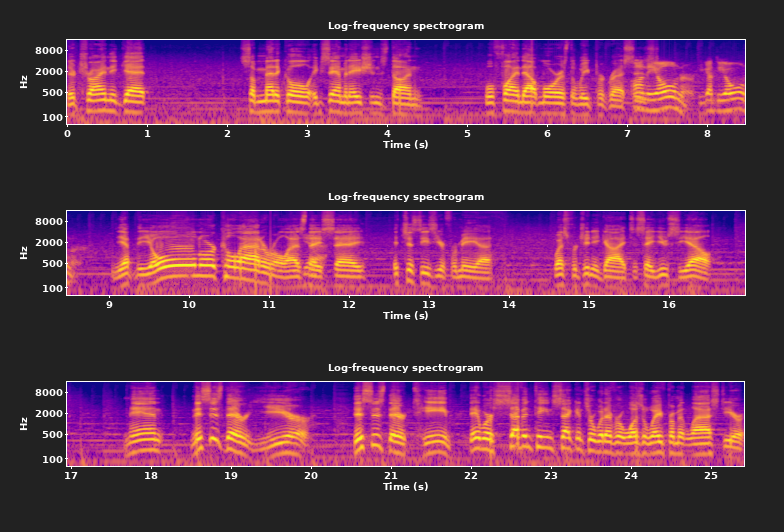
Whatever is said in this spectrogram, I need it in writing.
They're trying to get some medical examinations done. We'll find out more as the week progresses. On the owner. You got the owner. Yep, the ulnar collateral, as Yeah. they say. It's just easier for me, a West Virginia guy, to say UCL. Man, this is their year. This is their team. They were 17 seconds or whatever it was away from it last year,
